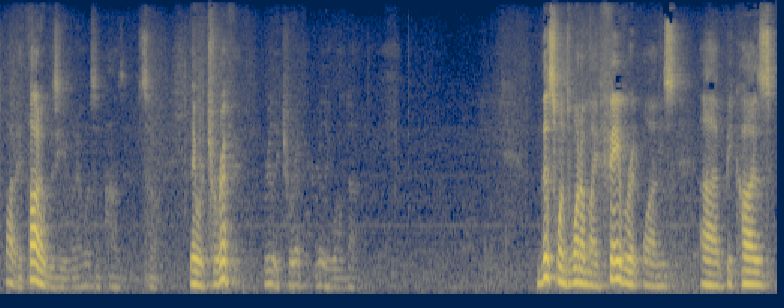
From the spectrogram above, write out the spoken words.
I thought, I thought it was you, but I wasn't positive. So they were terrific, really terrific, really well done. This one's one of my favorite ones uh, because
